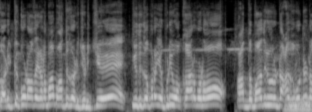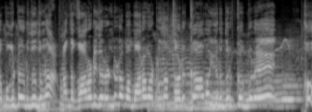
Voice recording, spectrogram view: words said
கடிக்க கூடாத இடமா பார்த்து கடிச்சிடுச்சு. இதுக்கப்புறம் எப்படி உக்காரணும் அந்த மாதிரி ஒரு டாக் மட்டும் நம்ம கிட்ட இருந்ததுன்னா அந்த காரடிக்கு ரெண்டும் நம்ம மரம் வெட்டுறதா தடுக்காம இருந்திருக்குங்களே. ஓ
